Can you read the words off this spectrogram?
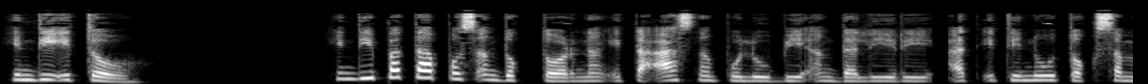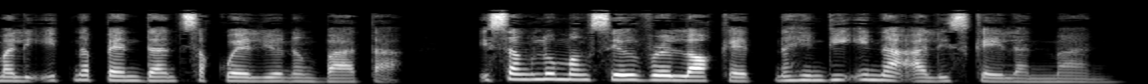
Hindi ito. Hindi pa tapos ang doktor nang itaas ng pulubi ang daliri at itinutok sa maliit na pendant sa kwelyo ng bata, isang lumang silver locket na hindi inaalis kailanman.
